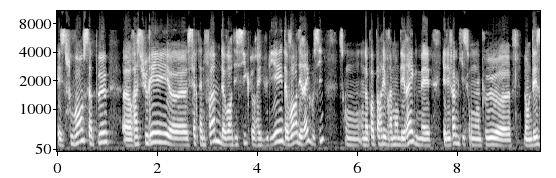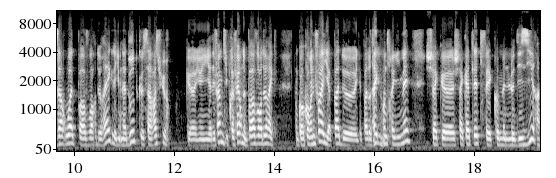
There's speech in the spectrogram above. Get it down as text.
Et souvent, ça peut euh, rassurer euh, certaines femmes d'avoir des cycles réguliers, d'avoir des règles aussi. Parce qu'on n'a pas parlé vraiment des règles, mais il y a des femmes qui sont un peu euh, dans le désarroi de pas avoir de règles. Et il y en a d'autres que ça rassure il y a des femmes qui préfèrent ne pas avoir de règles. Donc encore une fois, il n'y a pas de, il y a pas de règles entre guillemets. Chaque euh, chaque athlète fait comme elle le désire.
